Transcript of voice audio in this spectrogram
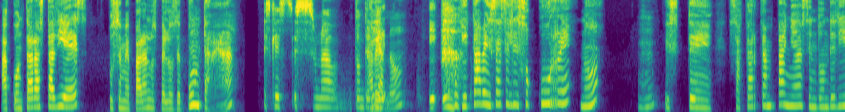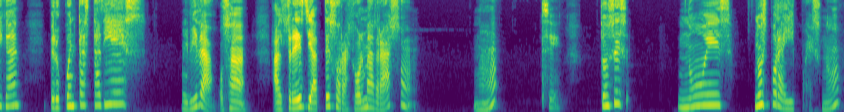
a contar hasta 10, pues se me paran los pelos de punta, ¿verdad? Es que es, una tontería, ¿no? ¿e, ¿En qué cabeza se les ocurre, no? Este, sacar campañas en donde digan, pero cuenta hasta 10. Mi vida, o sea, al 3 ya te zorrajó el madrazo, ¿no? Sí. Entonces, no es, no es por ahí, pues, ¿no?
